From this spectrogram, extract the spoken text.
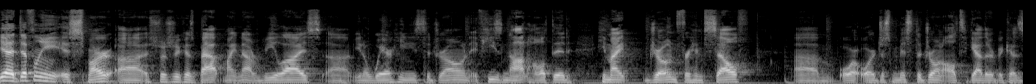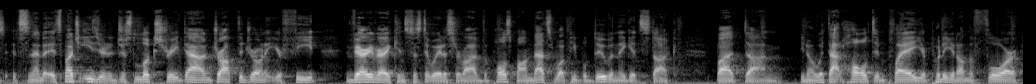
Yeah, it definitely is smart, uh, especially because Bap might not realize, uh, you know, where he needs to drone. If he's not halted, he might drone for himself, um, or or just miss the drone altogether because it's it's much easier to just look straight down, drop the drone at your feet. Very very consistent way to survive the pulse bomb. That's what people do when they get stuck. But um, you know, with that halt in play, you're putting it on the floor.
